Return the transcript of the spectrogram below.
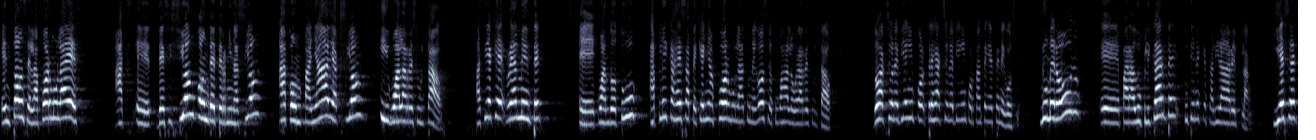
Entonces, la fórmula es eh, decisión con determinación acompañada de acción igual a resultados. Así es que realmente eh, cuando tú aplicas esa pequeña fórmula a tu negocio, tú vas a lograr resultados. Dos acciones bien, tres acciones bien importantes en este negocio. Número uno, eh, para duplicarte, tú tienes que salir a dar el plan. Y ese es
